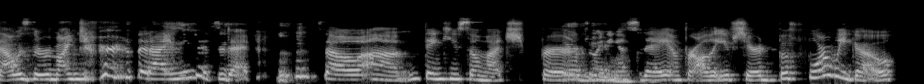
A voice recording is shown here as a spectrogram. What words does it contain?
that was the reminder that I needed today. so um, thank you so much for joining us today and for all that you've shared. Before we go,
